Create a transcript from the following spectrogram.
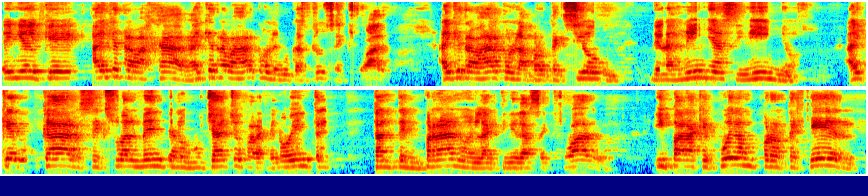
en el que hay que trabajar, hay que trabajar con la educación sexual, hay que trabajar con la protección de las niñas y niños, hay que educar sexualmente a los muchachos para que no entren tan temprano en la actividad sexual y para que puedan proteger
